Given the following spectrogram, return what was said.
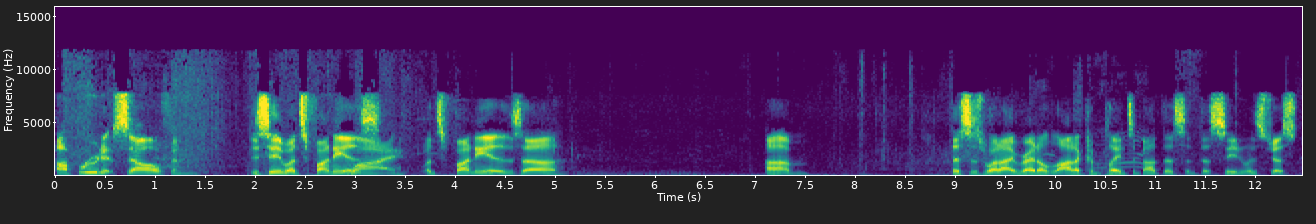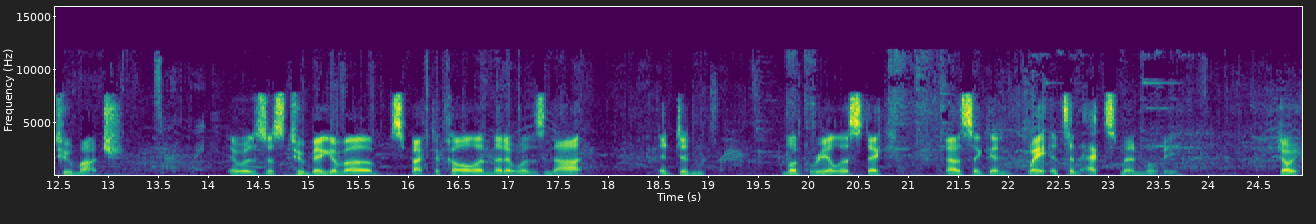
uproot itself and You see, what's funny is Why? what's funny is uh, um, this is what I read a lot of complaints about this that this scene was just too much. It was just too big of a spectacle, and that it was not. It didn't look realistic. And I was thinking, wait, it's an X Men movie. Don't.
